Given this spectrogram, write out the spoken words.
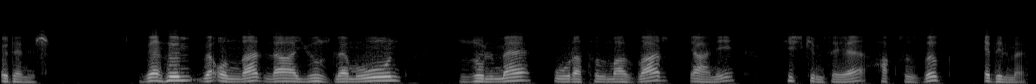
ödenir. Ve hüm ve onlar la yuzlemun zulme uğratılmazlar. Yani hiç kimseye haksızlık edilmez.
